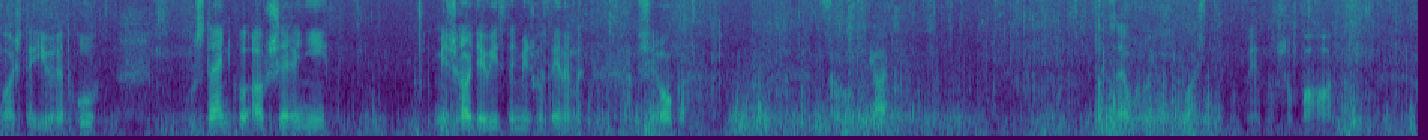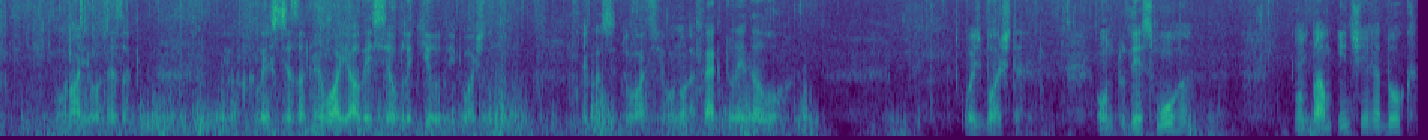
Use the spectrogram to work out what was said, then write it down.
Бачите, і в рядку густенько, а в ширині міжрадя відстань між рослинами широка. 45. Це воно її, бачите, видно, що багато. Вона його не зак... як листя закриває, а листя облетіло, і бачите, яка ситуація. Воно ефекту не дало. Ось бачите. Он туди смуга, он там інший рядок,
